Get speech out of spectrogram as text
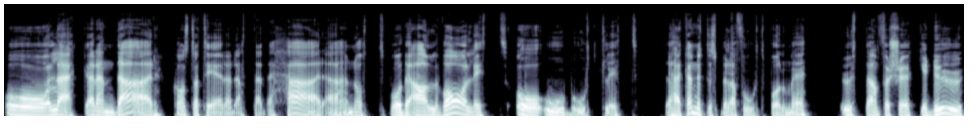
Och läkaren där konstaterade att det här är något både allvarligt och obotligt. Det här kan du inte spela fotboll med, utan försöker du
